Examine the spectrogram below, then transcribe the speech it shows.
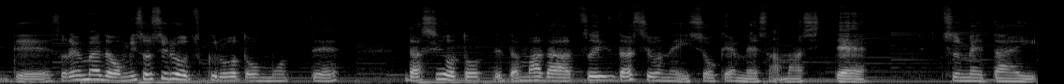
でそれまでお味噌汁を作ろうと思ってだしを取ってたまだ熱いだしをね一生懸命冷まして。冷たい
